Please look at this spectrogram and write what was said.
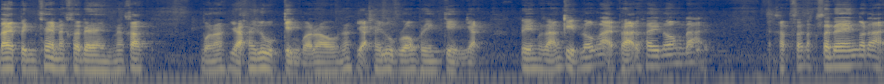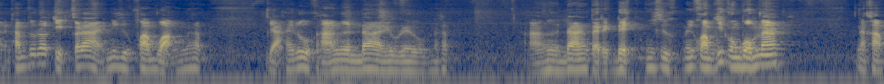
ได้เป็นแค่นักแสดงนะครับบอกนะอยากให้ลูกเก่งกว่าเรานะอยากให้ลูกร้องเพลงเก่งอยากเพลงภาษาอังกฤษร้องได้ภาษาไทยร้องได้นะครับนักแสดงก็ได้ทำธุรกิจก็ได้ นี่คือความหวังนะครับ อยากให้ลูกหาเงินได้เร็วๆนะครับ หาเงินได้ตั้งแต่เด็กๆนี่คือในความคิดของผมนะนะครับ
